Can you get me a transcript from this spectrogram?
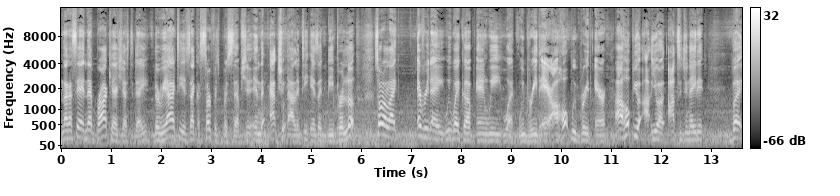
like I said in that broadcast yesterday, the reality is like a surface perception, and the actuality is a deeper look. Sort of like every day we wake up and we what? We breathe air. I hope we breathe air. I hope you're you're oxygenated, but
